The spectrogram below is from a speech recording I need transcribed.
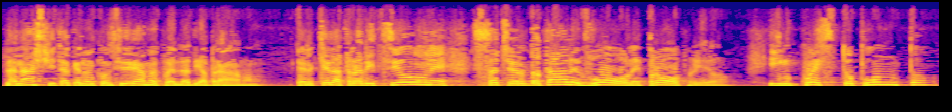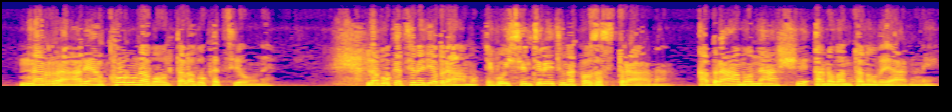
La nascita che noi consideriamo è quella di Abramo, perché la tradizione sacerdotale vuole proprio in questo punto narrare ancora una volta la vocazione. La vocazione di Abramo, e voi sentirete una cosa strana, Abramo nasce a 99 anni.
